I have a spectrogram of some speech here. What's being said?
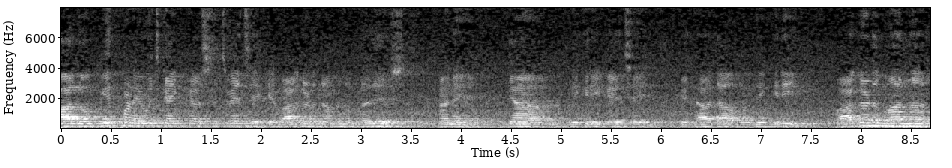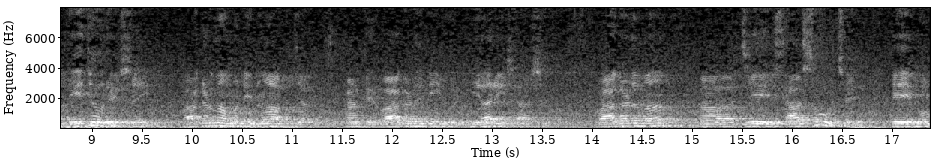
આ લોકગીત પણ એવું જ કંઈક સૂચવે છે કે વાગડ નામનો પ્રદેશ અને ત્યાં દીકરી કહે છે કે, દાદા, હું દીકરી, વાગડમાંના તેજો રહેશે. વાગડમાં મને ન આપજો, કારણ કે વાગડની વઢિયારી સાસુ. વાગડમાં જે સાસુ છે, એ બહુ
